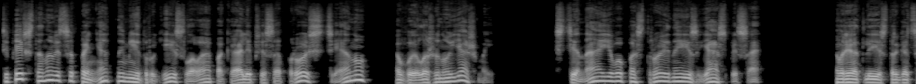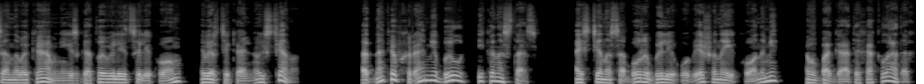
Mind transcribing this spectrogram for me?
Теперь становятся понятными и другие слова Апокалипсиса про стену, выложенную яшмой. Стена его построена из ясписа. Вряд ли из драгоценного камня изготовили целиком вертикальную стену. Однако в храме был иконостас, а стены собора были увешаны иконами в богатых окладах.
